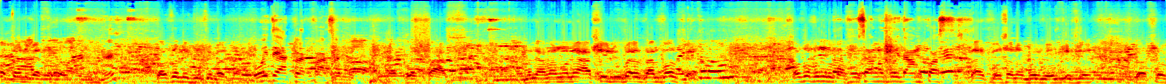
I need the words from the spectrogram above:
কত হলে ব্যস্ত পারবে? হ্যাঁ? কত হলে দিতে পারবে? ওই তো এক লাখ পাঁচ এক লাখ পাঁচ। মানে আমার মনে হয় আশি রুপের দাম বলছে। কত পর্যন্ত? পঁচানব্বই দাম কষ্ট। তাই পঁচানব্বই বলতেছে। দর্শক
